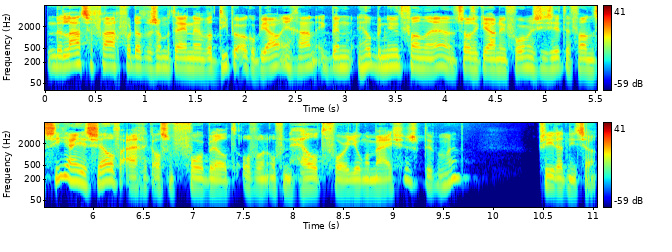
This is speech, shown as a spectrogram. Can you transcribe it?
De laatste vraag voordat we zo meteen uh, wat dieper ook op jou ingaan. Ik ben heel benieuwd van, uh, zoals ik jou nu voor me zie zitten... van zie jij jezelf eigenlijk als een voorbeeld of een, of een held voor jonge meisjes op dit moment? Zie je dat niet zo?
